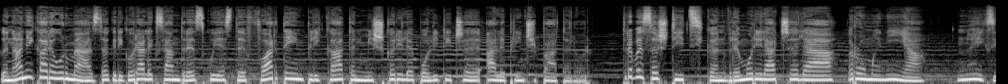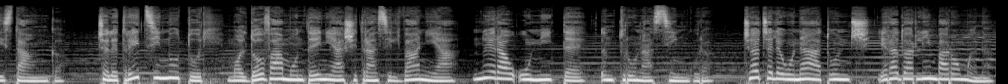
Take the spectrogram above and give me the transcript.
În anii care urmează, Grigore Alexandrescu este foarte implicat în mișcările politice ale principatelor. Trebuie să știți că în vremurile acelea România nu exista încă. Cele trei ținuturi, Moldova, Muntenia și Transilvania, nu erau unite într-una singură. Ceea ce le unea atunci era doar limba română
